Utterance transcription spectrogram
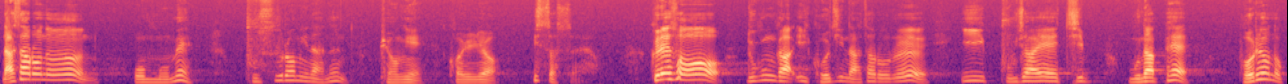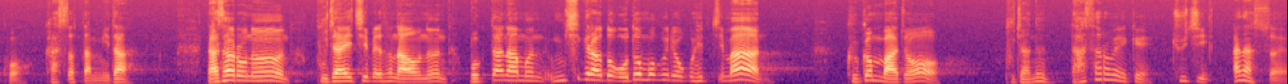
나사로는 온몸에 부스럼이 나는 병에 걸려 있었어요. 그래서 누군가 이 거지 나사로를 이 부자의 집 문 앞에 버려놓고 갔었답니다. 나사로는 부자의 집에서 나오는 먹다 남은 음식이라도 얻어먹으려고 했지만 그것마저 부자는 나사로에게 주지 않았어요.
